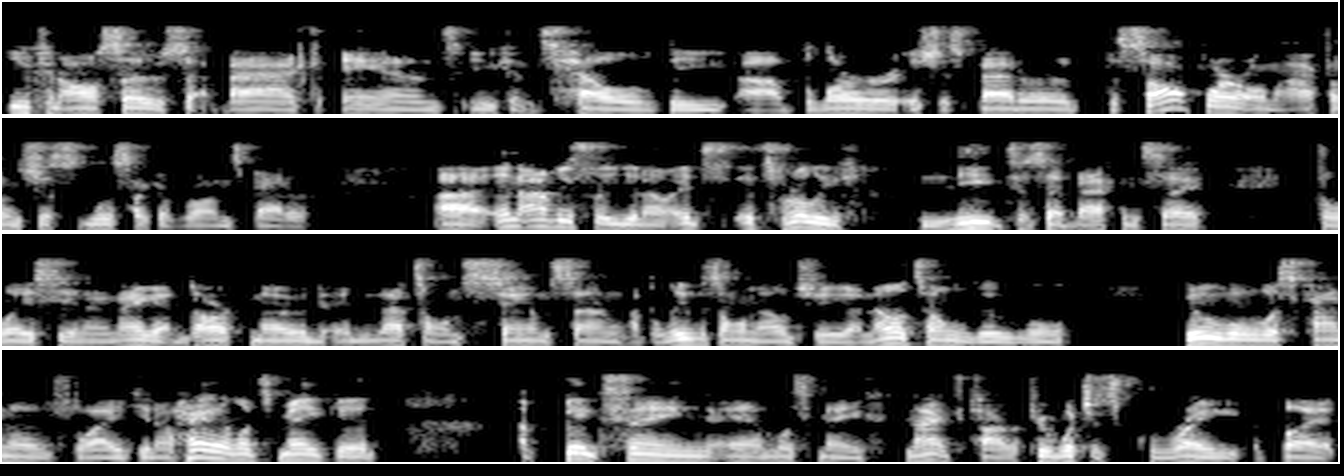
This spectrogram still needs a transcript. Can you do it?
you can also set back and you can tell the uh, blur is just better. The software on the iPhones just looks like it runs better. Uh, and obviously, you know, it's it's really neat to set back and say, least, you know, now you got dark mode, and that's on Samsung. I believe it's on LG. I know it's on Google. Google was kind of like, you know, hey, let's make it a big thing and let's make night photography, which is great, but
